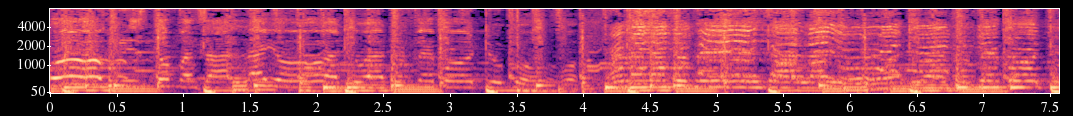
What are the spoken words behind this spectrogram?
oh christopher salayo atu atufe botuko alaya Cocho.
